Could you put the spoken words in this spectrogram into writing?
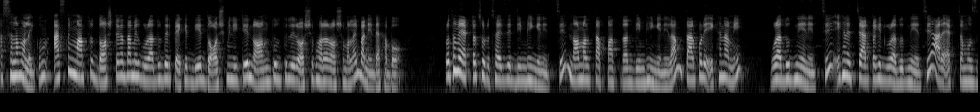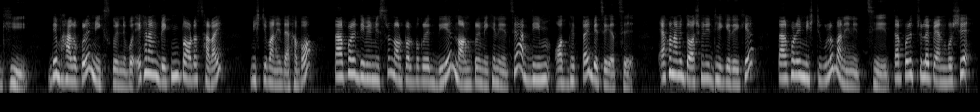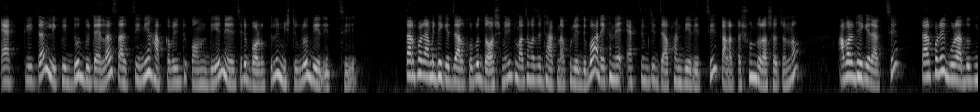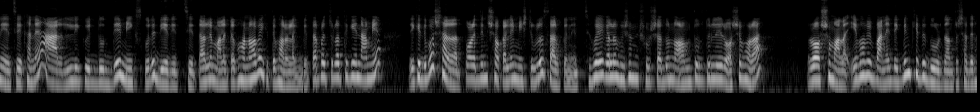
আসসালামু আলাইকুম। আজকে মাত্র দশ টাকা দামের গুঁড়া দুধের প্যাকেট দিয়ে দশ মিনিটে নরম তুলতুলে রসে ভরা রসমালাই বানিয়ে দেখাবো। প্রথমে একটা ছোটো সাইজের ডিম ভেঙে নিচ্ছি। নর্মাল তাপমাত্রার ডিম ভেঙে নিলাম। তারপরে এখানে আমি গুঁড়া দুধ নিয়ে নিচ্ছি। এখানে চার প্যাকেট গুঁড়া দুধ নিয়েছি আর এক চামচ ঘি দিয়ে ভালো করে মিক্স করে নেব। এখানে আমি বেকিং পাউডার ছাড়াই মিষ্টি বানিয়ে দেখাবো। তারপরে ডিমের মিশ্রণ অল্প অল্প করে দিয়ে নরম করে মেখে নিয়েছি। আর ডিম অর্ধেকটাই বেঁচে গেছে। এখন আমি দশ মিনিট ঢেকে রেখে তারপরে মিষ্টিগুলো বানিয়ে নিচ্ছি। তারপরে চুলায় প্যান বসে এক লিটার লিকুইড দুধ, দুটো এলাচ আর চিনি হাফ কাপের একটু কম দিয়ে নেড়ে চেড়ে বলক তুলে মিষ্টিগুলো দিয়ে দিচ্ছি। তারপরে আমি ঢেকে জাল করব দশ মিনিট, মাঝে মাঝে ঢাকনা খুলে দেবো আর এখানে এক চিমটি জাফরান দিয়ে দিচ্ছি কালারটা সুন্দর আসার জন্য। আবার ঢেকে রাখছি। তারপরে গুঁড়া দুধ নিয়েছি এখানে আর লিকুইড দুধ দিয়ে মিক্স করে দিয়ে দিচ্ছি। তাহলে মালাইটা ঘন হবে, খেতে ভালো লাগবে। তারপরে চুলা থেকে নামিয়ে রেখে দেবো সারা রাত। পরের দিন সকালে মিষ্টিগুলো সার্ভ করে নিচ্ছি। হয়ে গেল ভীষণ সুস্বাদু নরম তুলতুলে রসে ভরা রসমালাই। এভাবে বানিয়ে দেখবেন খেতে দুর্দান্ত স্বাদের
